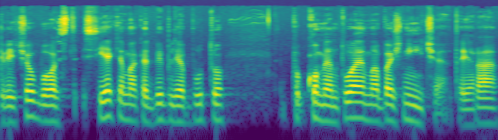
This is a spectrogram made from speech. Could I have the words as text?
Greičiau buvo siekiama, kad Biblija būtų komentuojama bažnyčia. Tai yra e,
